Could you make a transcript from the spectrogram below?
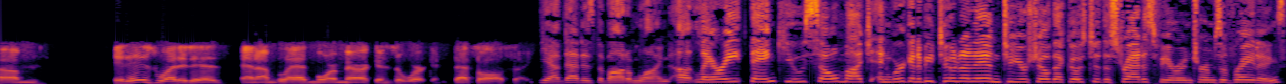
um, it is what it is, and I'm glad more Americans are working. That's all I'll say. Yeah, that is the bottom line. Uh, Larry, thank you so much, and we're going to be tuning in to your show that goes to the stratosphere in terms of ratings,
